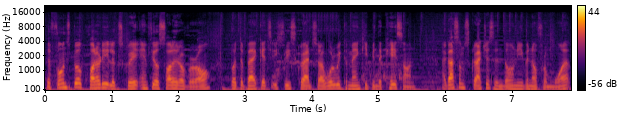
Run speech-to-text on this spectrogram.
The phone's build quality looks great and feels solid overall, but the back gets easily scratched so I would recommend keeping the case on. I got some scratches and don't even know from what.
